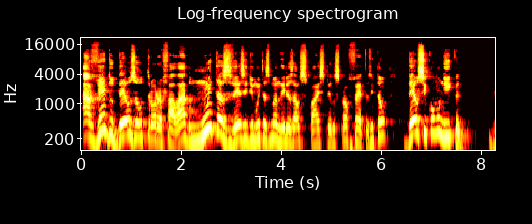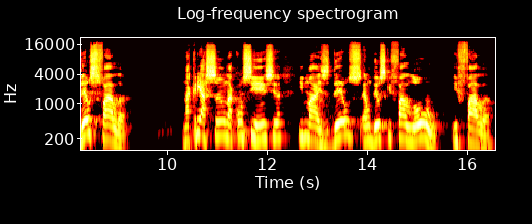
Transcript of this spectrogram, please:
havendo Deus outrora falado muitas vezes e de muitas maneiras aos pais pelos profetas. Então, Deus se comunica, Deus fala na criação, na consciência e mais, Deus é um Deus que falou e fala.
